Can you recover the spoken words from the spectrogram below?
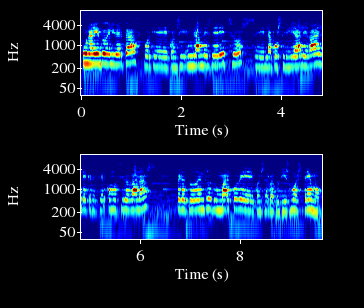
Un aliento de libertad porque consiguen grandes derechos, eh, la posibilidad legal de crecer como ciudadanas, pero todo dentro de un marco de conservadurismo extremo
